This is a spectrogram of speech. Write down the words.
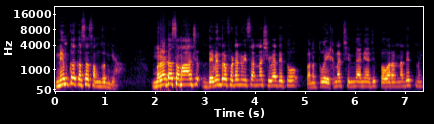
नेमकं कसं समजून घ्या. मराठा समाज देवेंद्र फडणवीसांना शिव्या देतो परंतु एकनाथ शिंदे आणि अजित पवारांना देत नाही.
